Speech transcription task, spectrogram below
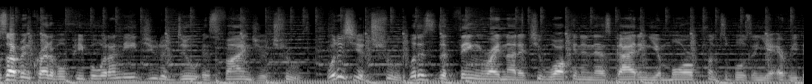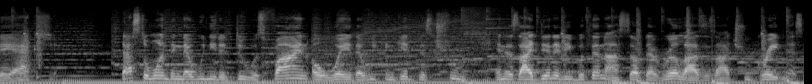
What's up, incredible people? What I need you to do is find your truth. What is your truth? What is the thing right now that you're walking in that's guiding your moral principles and your everyday action? That's the one thing that we need to do is find a way that we can get this truth and this identity within ourselves that realizes our true greatness,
